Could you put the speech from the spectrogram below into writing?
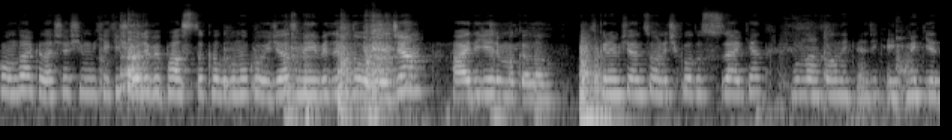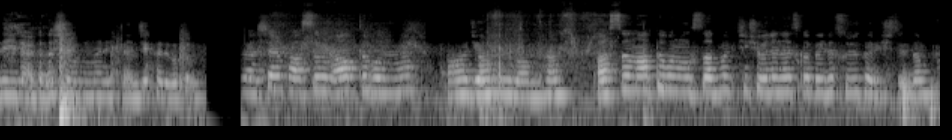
kondu arkadaşlar. Şimdi keki şöyle bir pasta kalıbına koyacağız. Meyveleri doğrayacağım. Haydi gelin bakalım. Krem şanti sonra çikolata sosu derken bunlar falan eklenecek. Ekmek ya değil arkadaşlar bunlar eklenecek. Hadi bakalım. Arkadaşlar pastanın alt tabanını Aa cam kullandı ha. Pastanın alt tabanını ıslatmak için şöyle Nescafe ile suyu karıştırdım.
